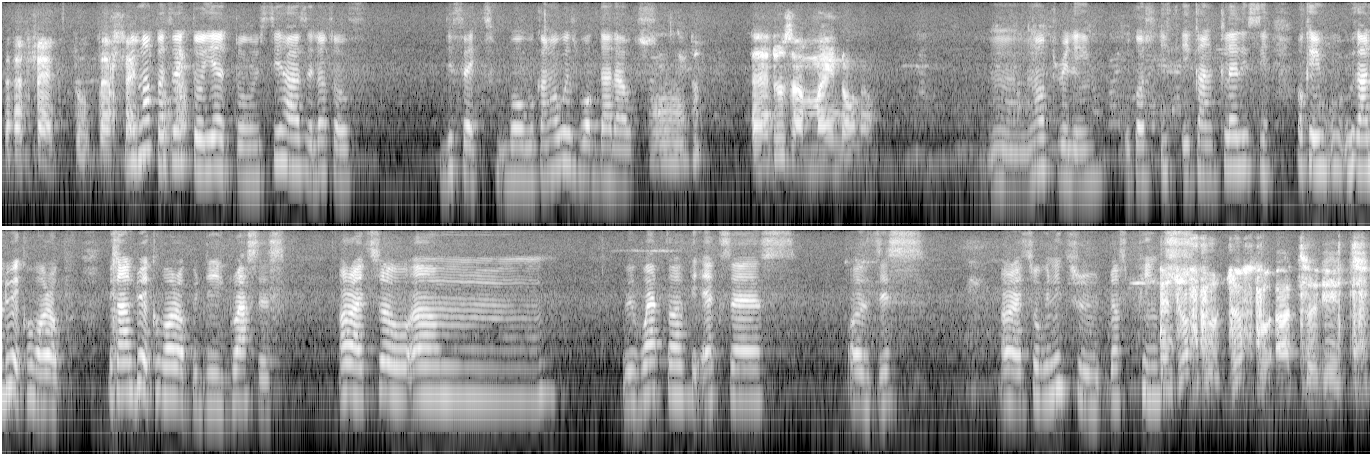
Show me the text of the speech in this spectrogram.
perfecto, perfecto. It's not perfecto yet, though. It still has a lot of defects, but we can always work that out. Mm, uh, those are minor now. Mm, not really, because it, it can clearly see. Okay, we, can do a cover up. We can do a cover up with the grasses. All right, so um, we wiped off the excess. What is this? All right, so we need to just pinch. And just to just to add to it,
